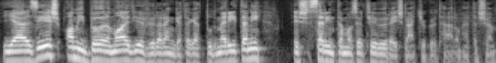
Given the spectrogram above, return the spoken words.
jelzés, amiből majd jövőre rengeteget tud meríteni, és szerintem azért jövőre is látjuk őt három hetesen.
